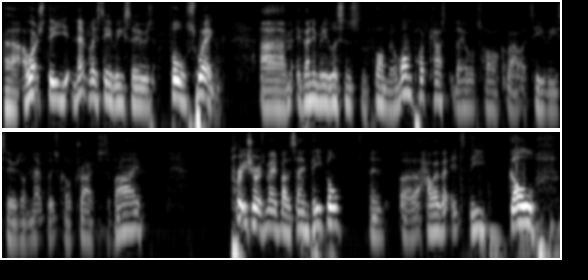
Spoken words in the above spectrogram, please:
Uh, I watched the Netflix TV series Full Swing. Um, if anybody listens to the Formula One podcast, they will talk about a TV series on Netflix called Drive to Survive. Pretty sure it's made by the same people. If, uh, however, it's the golf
